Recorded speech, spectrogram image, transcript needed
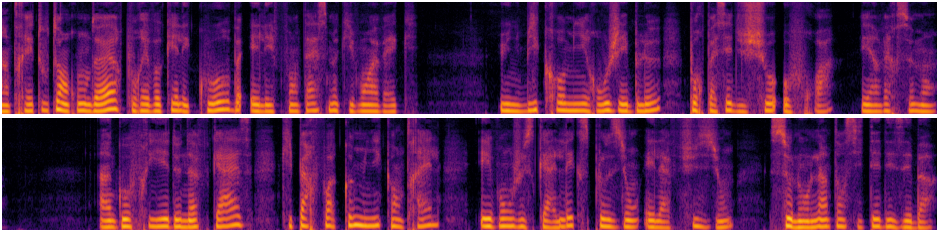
Un trait tout en rondeur pour évoquer les courbes et les fantasmes qui vont avec. Une bichromie rouge et bleue pour passer du chaud au froid et inversement. Un gaufrier de neuf cases qui parfois communiquent entre elles et vont jusqu'à l'explosion et la fusion selon l'intensité des ébats.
